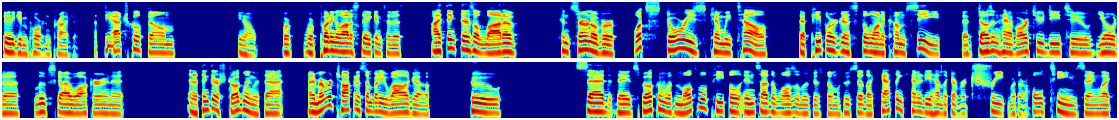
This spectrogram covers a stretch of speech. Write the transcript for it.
big important project, a theatrical film. You know, we're we're putting a lot of stake into this. I think there's a lot of concern over what stories can we tell that people are going to still want to come see that doesn't have R2D2, Yoda, Luke Skywalker in it. And I think they're struggling with that. I remember talking to somebody a while ago who said they had spoken with multiple people inside the walls of Lucasfilm who said like Kathleen Kennedy had like a retreat with her whole team saying like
